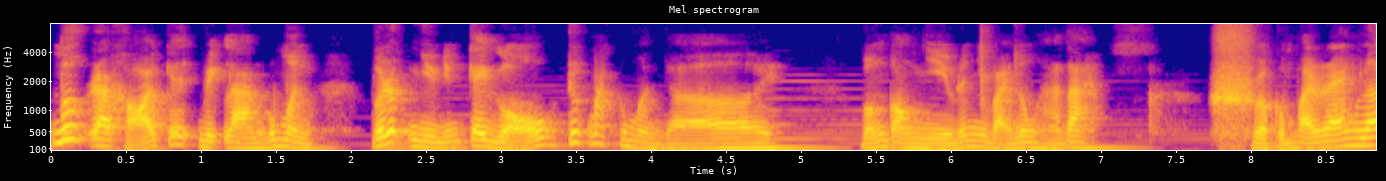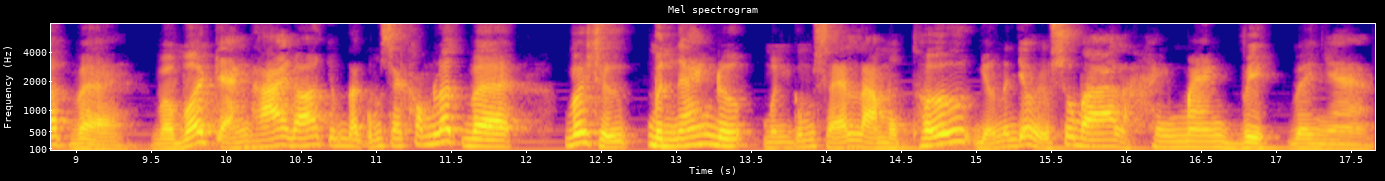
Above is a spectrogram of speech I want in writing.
bước ra khỏi cái việc làm của mình với rất nhiều những cây gỗ trước mắt của mình. Trời ơi, vẫn còn nhiều đến như vậy luôn hả ta? Và cũng phải ráng lết về. Và với trạng thái đó, chúng ta cũng sẽ không lết về với sự bình an được. Mình cũng sẽ làm một thứ dẫn đến dấu hiệu số 3 là hay mang việc về nhà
